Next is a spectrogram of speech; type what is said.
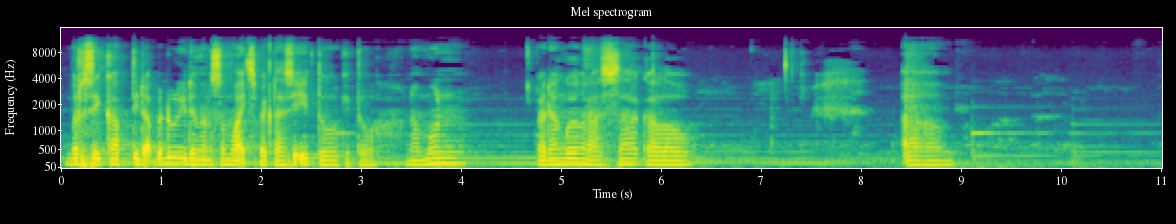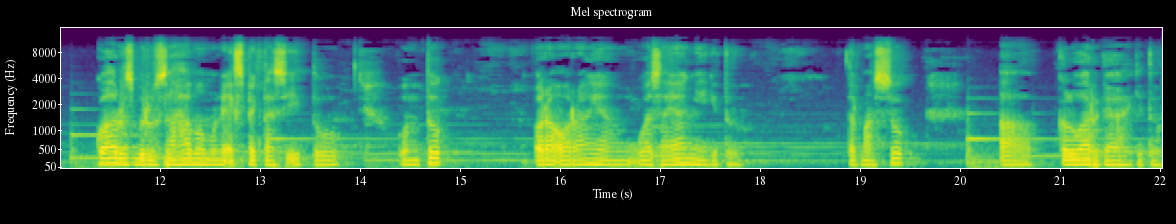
bersikap tidak peduli dengan semua ekspektasi itu gitu. Namun kadang gue ngerasa kalau um, gue harus berusaha memenuhi ekspektasi itu untuk orang-orang yang gue sayangi gitu. Termasuk uh, keluarga gitu.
